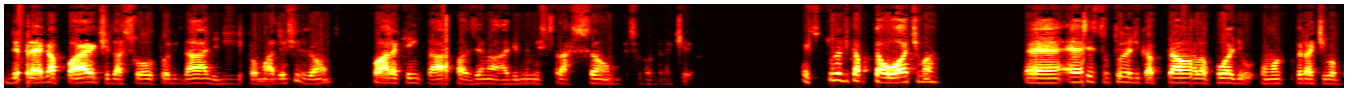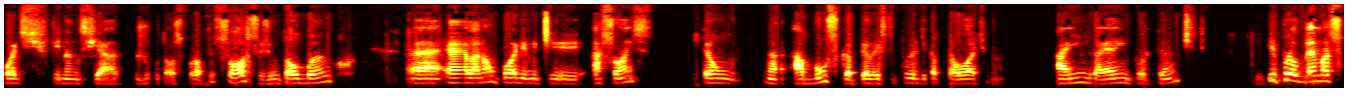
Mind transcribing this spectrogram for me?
delega parte da sua autoridade de tomar decisão para quem está fazendo a administração dessa cooperativa. A estrutura de capital ótima. É, essa estrutura de capital, ela pode, uma cooperativa pode se financiar junto aos próprios sócios, junto ao banco. É, ela não pode emitir ações. Então, a busca pela estrutura de capital ótima ainda é importante. E problemas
